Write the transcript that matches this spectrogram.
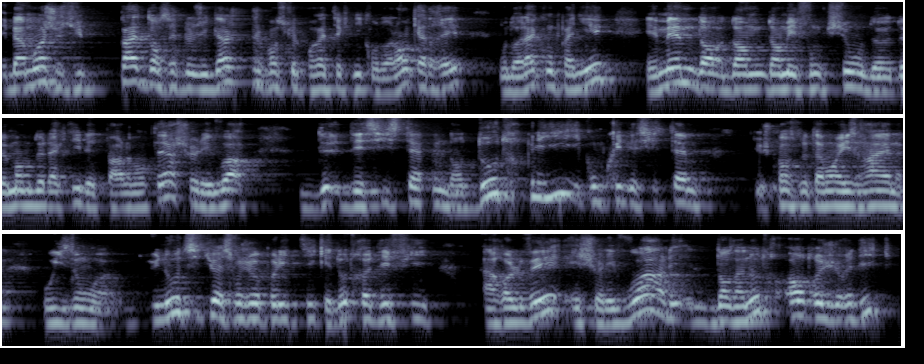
Eh bien, moi, je suis pas dans cette logique-là. Je pense que le progrès technique, on doit l'encadrer, on doit l'accompagner. Et même dans, mes fonctions de, membre de la CNIL et de parlementaire, je suis allé voir de, des systèmes dans d'autres pays, y compris des systèmes, je pense notamment à Israël, où ils ont euh, une autre situation géopolitique et d'autres défis à relever. Et je suis allé voir dans un autre ordre juridique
